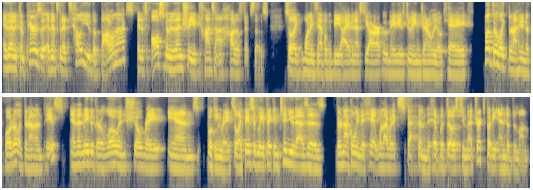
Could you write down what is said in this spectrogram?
And then it compares it, and then it's going to tell you the bottlenecks, and it's also going to then show you content on how to fix those. So, like one example could be I have an SDR who maybe is doing generally okay, but they're like they're not hitting their quota, like they're not on pace. And then maybe they're low in show rate and booking rate. So, like basically, if they continued as is, they're not going to hit what I would expect them to hit with those two metrics by the end of the month.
